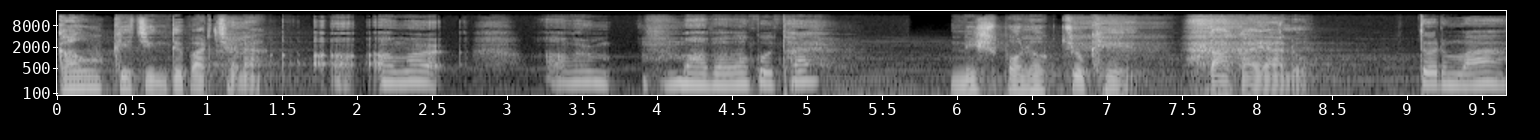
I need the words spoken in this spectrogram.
কাউকে চিনতে পারছে না। আমার আমার মা বাবা কোথায়? নিষ্পলক চোখে তাকায় আলো। তোর মা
